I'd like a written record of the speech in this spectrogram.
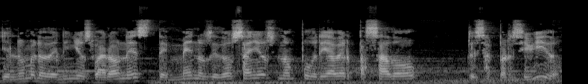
y el número de niños varones de menos de dos años no podría haber pasado desapercibido.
